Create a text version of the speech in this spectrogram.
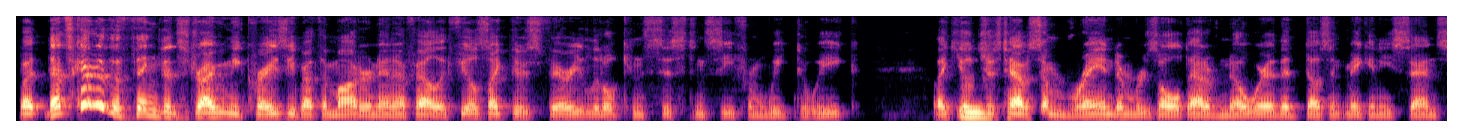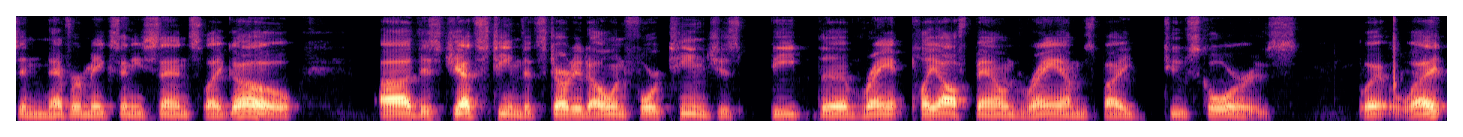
But that's kind of the thing that's driving me crazy about the modern NFL. It feels like there's very little consistency from week to week. Like you'll mm. just have some random result out of nowhere that doesn't make any sense and never makes any sense. Like, oh, uh, this Jets team that started 0 and 14 just beat the Ram- playoff bound Rams by two scores. What? What?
